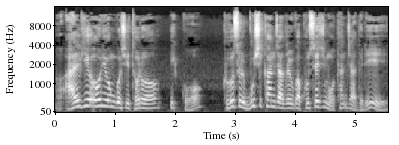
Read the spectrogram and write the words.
어, 알기 어려운 것이 들어 있고 그것을 무식한 자들과 굳세지 못한 자들이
